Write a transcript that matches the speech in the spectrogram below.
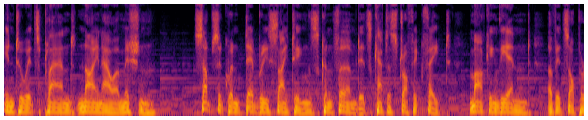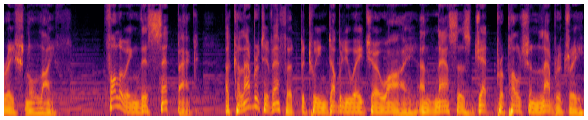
into its planned nine-hour mission. Subsequent debris sightings confirmed its catastrophic fate, marking the end of its operational life. Following this setback, a collaborative effort between WHOI and NASA's Jet Propulsion Laboratory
